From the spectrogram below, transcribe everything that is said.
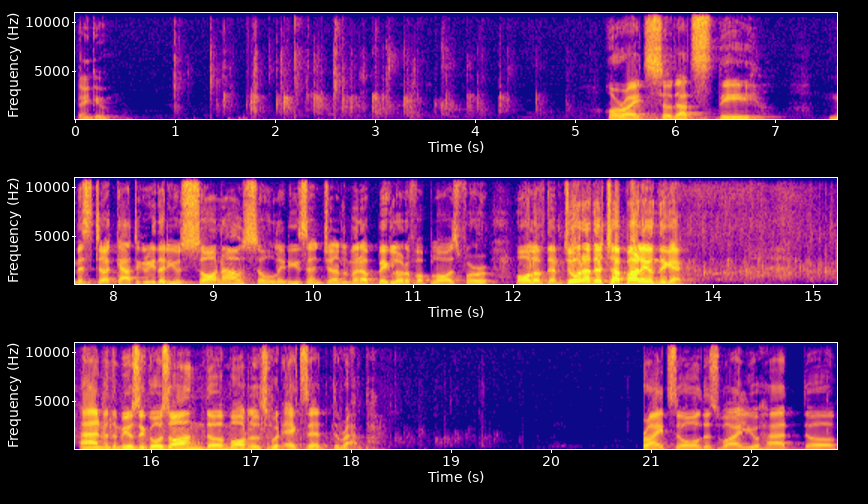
Thank you. All right, so that's the Mr. category that you saw now. So, ladies and gentlemen, a big load of applause for all of them. Jora the Chapali undige. And when the music goes on, the models would exit the ramp. Right, so all this while you had the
